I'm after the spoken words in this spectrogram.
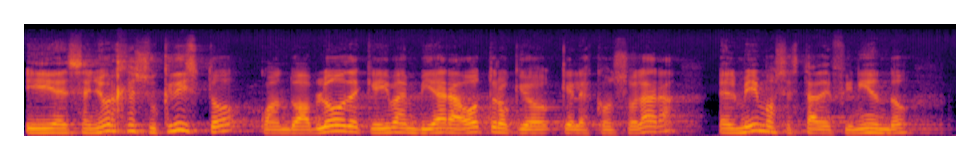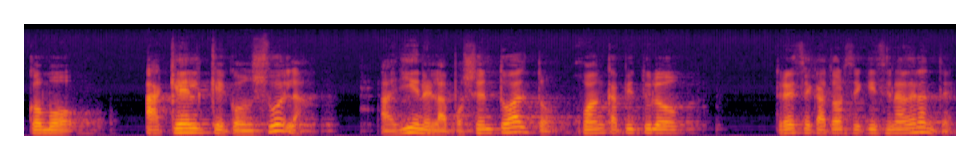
Y el Señor Jesucristo, cuando habló de que iba a enviar a otro que, les consolara, él mismo se está definiendo como aquel que consuela. Allí en el aposento alto, Juan capítulo 13, 14 y 15 en adelante.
